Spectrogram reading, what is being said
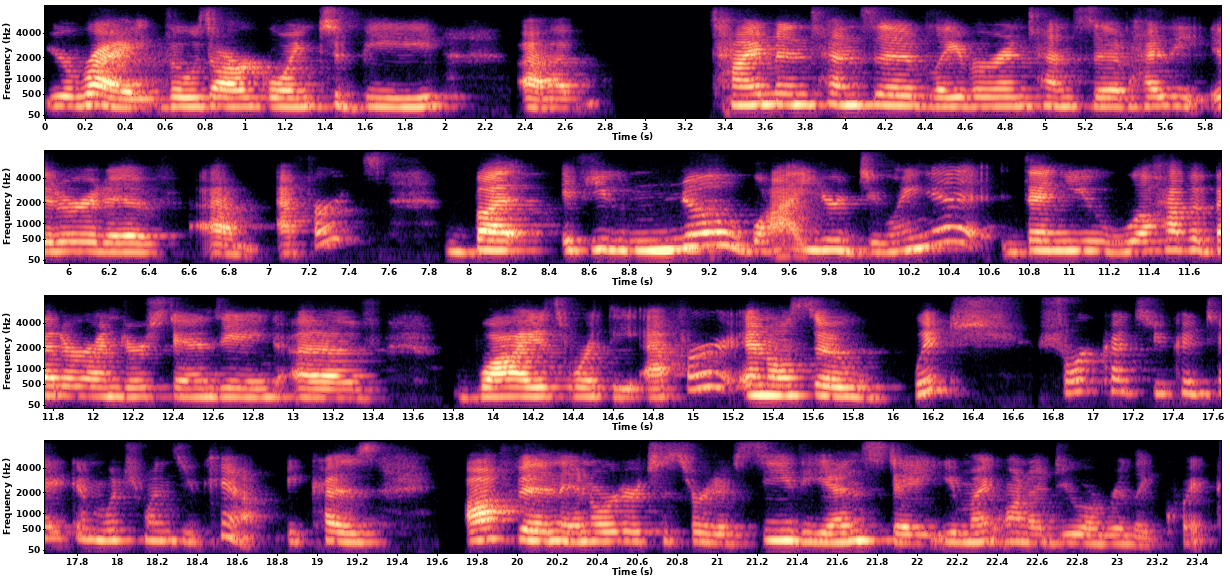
you're right, those are going to be uh, time intensive, labor intensive, highly iterative um, efforts. But if you know why you're doing it, then you will have a better understanding of why it's worth the effort and also which shortcuts you can take and which ones you can't. Because often, in order to sort of see the end state, you might want to do a really quick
